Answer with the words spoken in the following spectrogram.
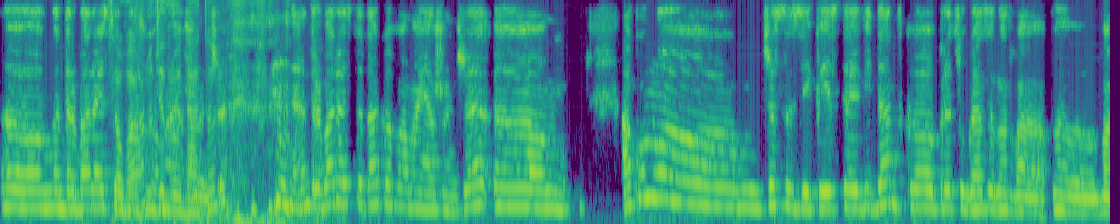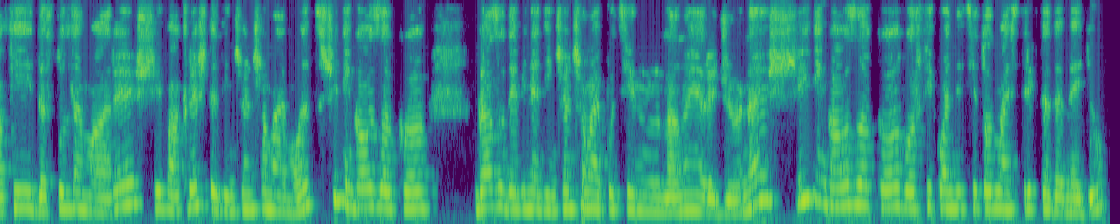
Uh, întrebarea este Sau va ajunge vreodată? Ajunge. întrebarea este dacă va mai ajunge. Uh, acum, uh, ce să zic, este evident că prețul gazelor va, uh, va fi destul de mare și va crește din ce în ce mai mult și din cauza că gazul devine din ce în ce mai puțin la noi în regiune și din cauza că vor fi condiții tot mai stricte de mediu.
